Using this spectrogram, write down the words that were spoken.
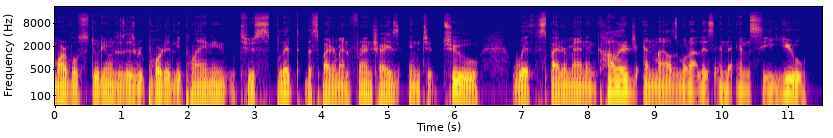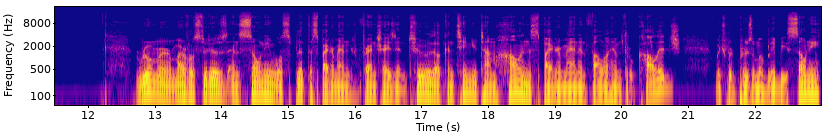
Marvel Studios is reportedly planning to split the Spider Man franchise into two, with Spider Man in college and Miles Morales in the MCU. Rumor Marvel Studios and Sony will split the Spider Man franchise in two. They'll continue Tom Holland's Spider Man and follow him through college, which would presumably be Sony.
